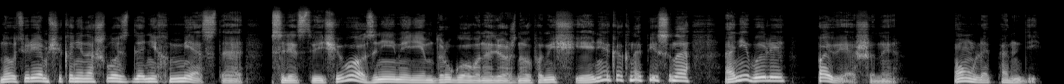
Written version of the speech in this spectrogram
но у тюремщика не нашлось для них места, вследствие чего, за неимением другого надежного помещения, как написано, они были повешены. «On le pendit».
